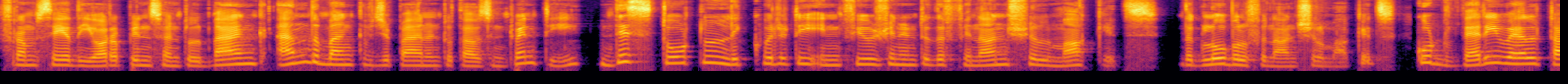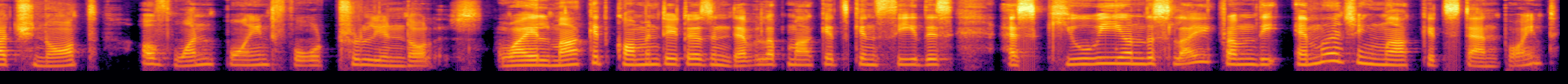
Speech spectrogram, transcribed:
from, say, the European Central Bank and the Bank of Japan in 2020, this total liquidity infusion into the financial markets, the global financial markets, could very well touch north of $1.4 trillion. While market commentators in developed markets can see this as QE on the slide, from the emerging market standpoint,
